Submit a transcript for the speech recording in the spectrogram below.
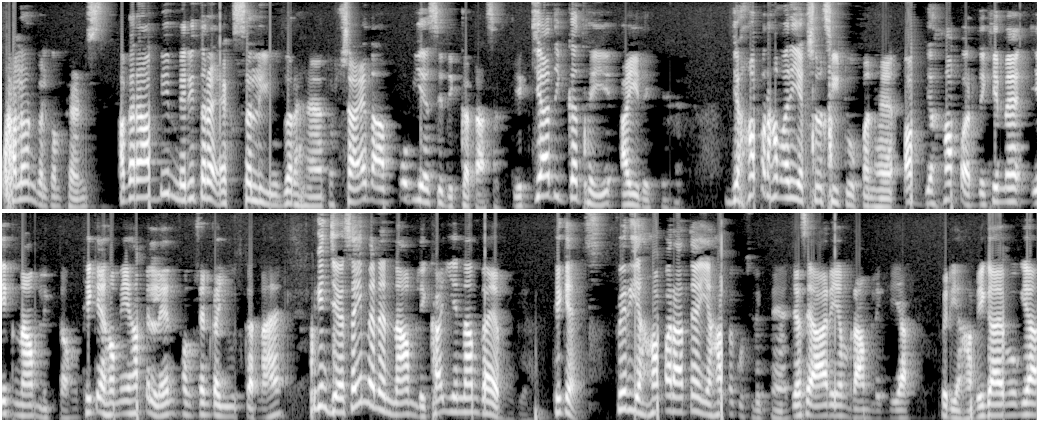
हेलो एंड वेलकम फ्रेंड्स अगर आप भी मेरी तरह एक्सेल यूज़र हैं तो शायद आपको भी ऐसी दिक्कत आ सकती है। क्या दिक्कत है ये? आइए देखते हैं। यहाँ पर हमारी एक्सेल सीट ओपन है। अब यहाँ पर देखिए, मैं एक नाम लिखता हूँ, ठीक है? हमें यहाँ पे लेन फ़ंक्शन का यूज़ करना है। लेकिन जैसे ही मैंने नाम लिखा, ये नाम गायब हो गया, ठीक है? फिर यहाँ पर आते हैं, यहाँ पे कुछ लिखते हैं। जैसे आर एम राम लिख दिया, फिर यहाँ भी गायब हो गया।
